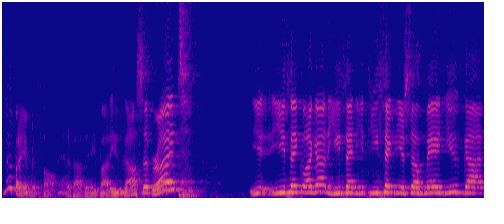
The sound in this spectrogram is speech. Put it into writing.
Nobody ever thought that about anybody who gossiped, right? You, you think like I do. You think, you think to yourself, man, you got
